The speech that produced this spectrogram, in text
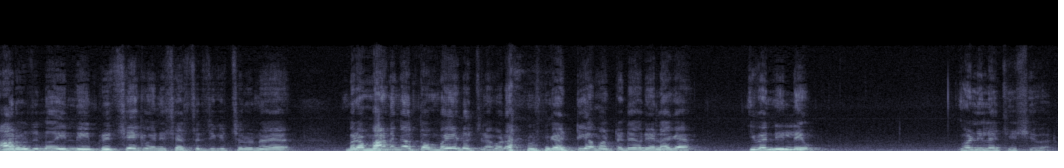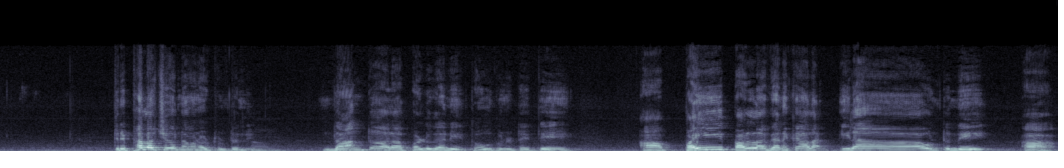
ఆ రోజుల్లో ఇన్ని ప్రత్యేకమైన శస్త్రచికిత్సలు ఉన్నాయా? బ్రహ్మాండంగా తొంభై ఏళ్ళు వచ్చినా కూడా గట్టిగా మాట్లాడేవారు. ఎలాగా? ఇవన్నీ లేవు. వాళ్ళు ఇలా చేసేవారు. త్రిఫల చూర్ణం అని ఒకటి ఉంటుంది. దాంతో అలా పళ్ళు కానీ తోముకున్నట్టయితే ఆ పై పళ్ళ వెనకాల ఇలా ఉంటుంది. ఆ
